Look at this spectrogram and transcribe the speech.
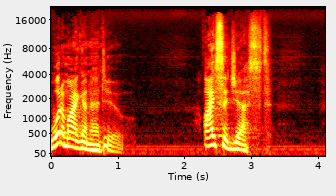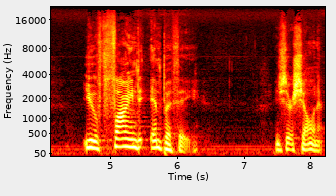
what am I going to do? I suggest you find empathy. You start showing it.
